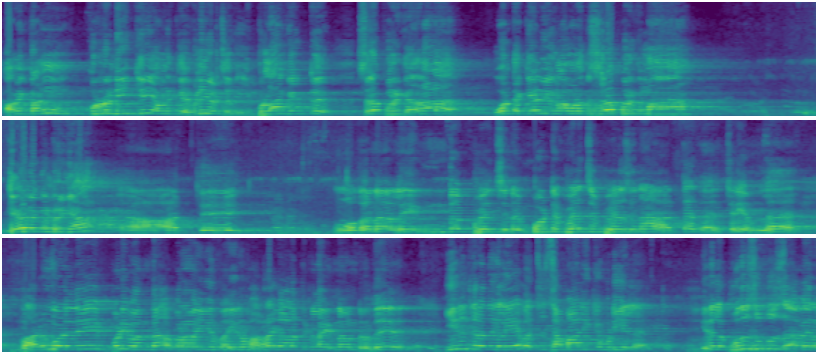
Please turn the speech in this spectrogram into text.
அவன் கண் குருடு நீக்கி அவனுக்கு விழி கிடைச்சது இப்படிலாம் கேட்டு சிறப்பு இருக்கு. அதனால உன்கிட்ட கேள்விகள்லாம் உனக்கு சிறப்பு இருக்குமா? கேளுங்கன்றீங்க? முத நாள் இந்த பேச்சு நம்பிட்டு பேச்சு பேசுனா அட்டை தரித்திரியம்ல வரும்பொழுதே இப்படி வந்தா அப்புறம் வயிறு வர்ற காலத்துக்கெல்லாம் என்னன்றது இருக்கிறதுகளையே வச்சு சமாளிக்க முடியல. இதுல புதுசு புதுசா வேற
